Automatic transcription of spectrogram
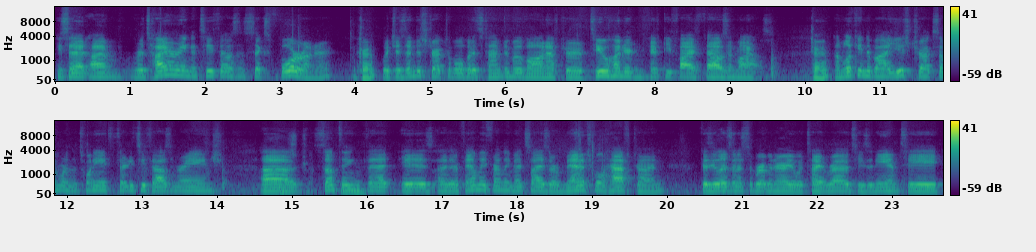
He said, "I'm retiring a 2006 4Runner, Okay. which is indestructible, but it's time to move on after 255,000 miles. Okay. I'm looking to buy a used truck somewhere in the 28 to 32,000 range. Uh, something that is either family-friendly midsize or manageable half-ton, because he lives in a suburban area with tight roads. He's an EMT,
